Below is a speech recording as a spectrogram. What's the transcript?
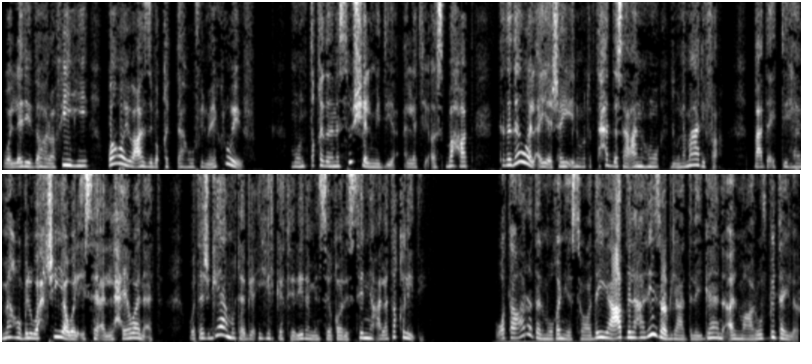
والذي ظهر فيه وهو يعذب قطه في الميكرويف. منتقدا ال social media التي أصبحت تتداول أي شيء وتتحدث عنه دون معرفة بعد اتهامه بالوحشية والإساءة للحيوانات وتشجيع متابعيه الكثيرين من صغار السن على تقليده. وتعرض المغني السعودي عبد العزيز ربيع الدليجان المعروف بدايلر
